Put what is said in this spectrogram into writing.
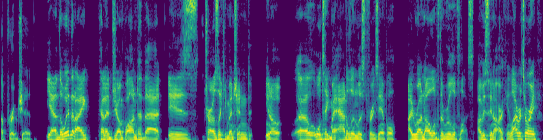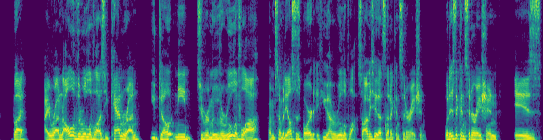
approach it. Yeah, the way that I kind of jump onto that is Charles, like you mentioned, you know, uh, we'll take my Adeline list for example. I run all of the rule of laws, obviously not Arcane Laboratory, but I run all of the rule of laws you can run. You don't need to remove a rule of law from somebody else's board if you have a rule of law. So obviously that's not a consideration. What is a consideration is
